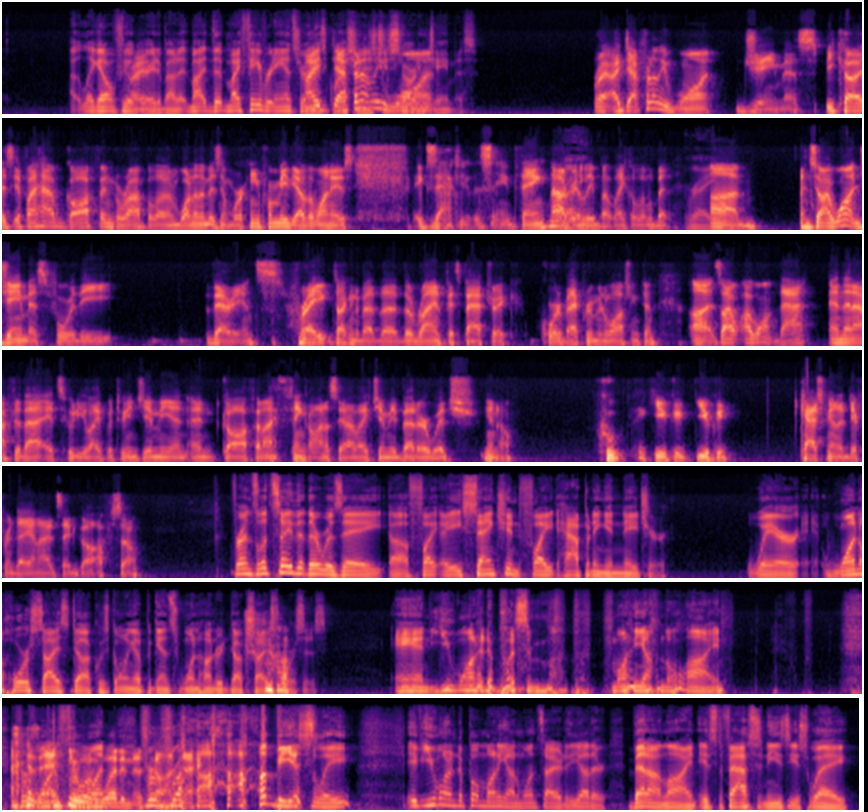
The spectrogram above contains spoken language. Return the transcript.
uh, like I don't feel right. great about it. My the, my favorite answer in this I question is just want, starting Jameis. Right, I definitely want Jameis because if I have Goff and Garoppolo and one of them isn't working for me, the other one is exactly the same thing. Not right. really, but like a little bit. Right. Um, and so I want Jameis for the variance, right? Talking about the the Ryan Fitzpatrick quarterback room in Washington. Uh, so I, I want that, and then after that, it's who do you like between Jimmy and and Goff? And I think honestly, I like Jimmy better. Which you know, who like you could you could catch me on a different day, and I'd say Goff. So Friends, let's say that there was a uh, fight, a sanctioned fight happening in nature, where one horse-sized duck was going up against 100 duck-sized horses, and you wanted to put some money on the line. As one, anyone one, would in this for, context. Obviously, if you wanted to put money on one side or the other, bet online. It's the fastest and easiest way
